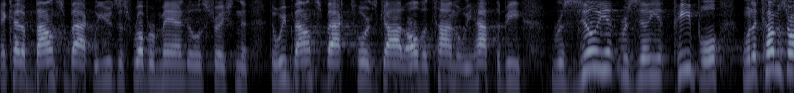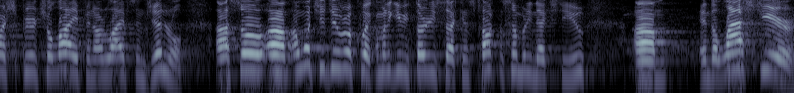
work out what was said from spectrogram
and kind of bounce back. We use this rubber band illustration that, that we bounce back towards God all the time. That we have to be resilient, resilient people when it comes to our spiritual life and our lives in general. Uh, so um, I want you to do real quick. I'm going to give you 30 seconds. Talk to somebody next to you. Um, in the last year,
